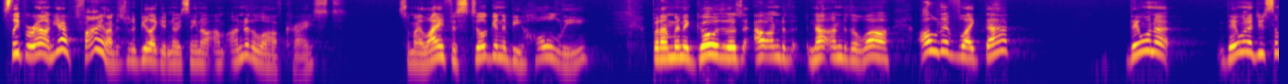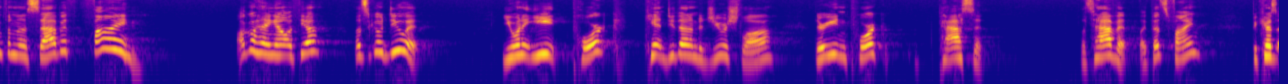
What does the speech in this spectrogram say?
Sleep around. Yeah, fine, I'm just going to be like you. No, he's saying, no, I'm under the law of Christ. So my life is still going to be holy, but I'm going to go to those out under the, not under the law. I'll live like that. They want to they want to do something on the Sabbath? Fine. I'll go hang out with you. Let's go do it. You want to eat pork? Can't do that under Jewish law. They're eating pork, pass it. Let's have it. Like, that's fine. Because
